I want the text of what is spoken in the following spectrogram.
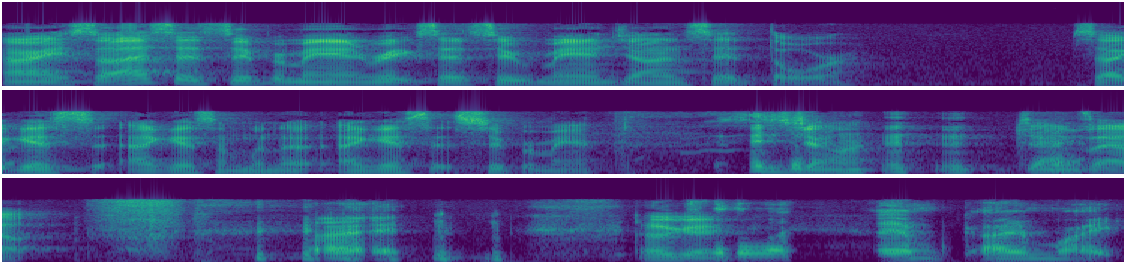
all right. So I said Superman. Rick said Superman. John said Thor. So I guess I guess I'm gonna I guess it's Superman. John John's out. All right. Okay. For the record, I am I am right.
